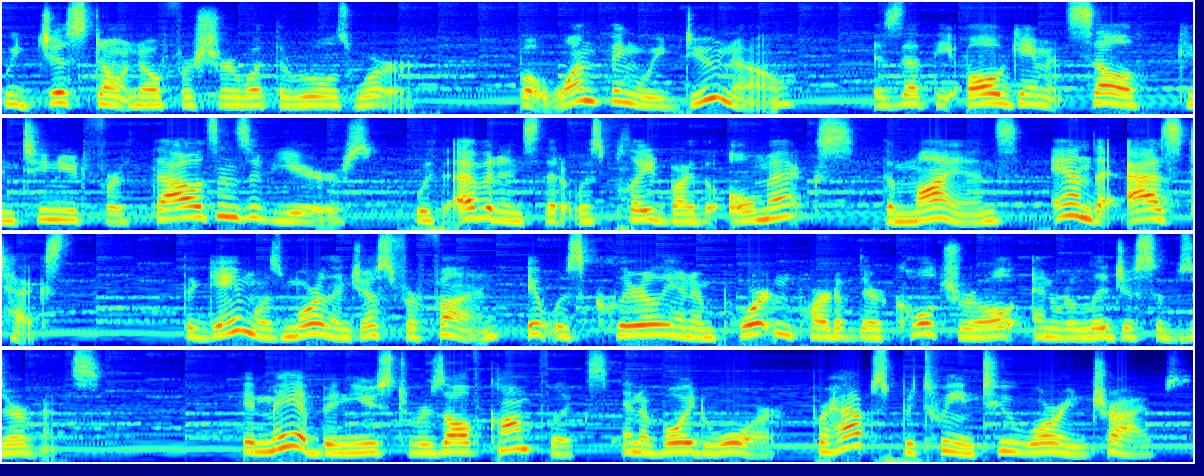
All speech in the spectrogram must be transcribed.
We just don't know for sure what the rules were. But one thing we do know is that the ball game itself continued for thousands of years, with evidence that it was played by the Olmecs, the Mayans, and the Aztecs. The game was more than just for fun, it was clearly an important part of their cultural and religious observance. It may have been used to resolve conflicts and avoid war, perhaps between two warring tribes.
